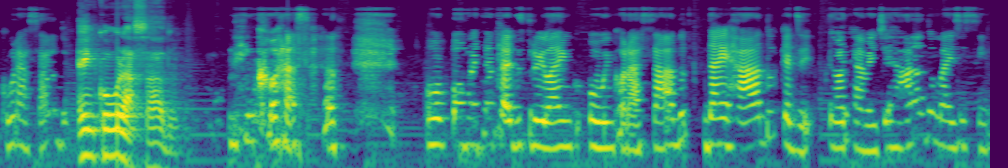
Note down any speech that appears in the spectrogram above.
Coraçado? É encouraçado. encoraçado. O Paul vai tentar destruir lá o encoraçado. Dá errado, quer dizer, teoricamente errado, mas assim,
